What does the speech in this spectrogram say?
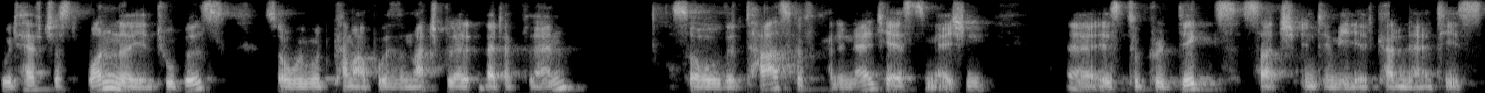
we would have just 1 million tuples. So we would come up with a much better plan. So the task of cardinality estimation uh, is to predict such intermediate cardinalities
